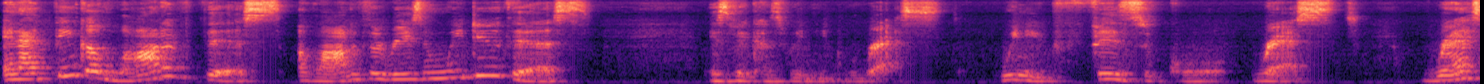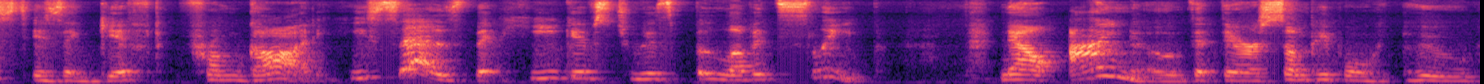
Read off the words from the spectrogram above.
And I think a lot of this, a lot of the reason we do this is because we need rest. We need physical rest. Rest is a gift from God. He says that He gives to His beloved sleep. Now, I know that there are some people who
